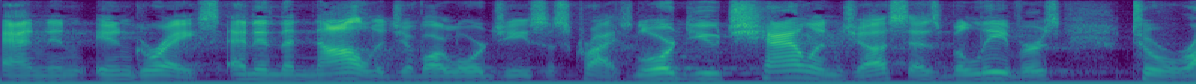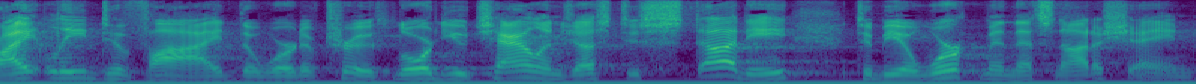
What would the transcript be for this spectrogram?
and in, in grace and in the knowledge of our Lord Jesus Christ. Lord, you challenge us as believers to rightly divide the word of truth. Lord, you challenge us to study to be a workman that's not ashamed.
